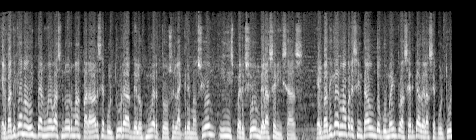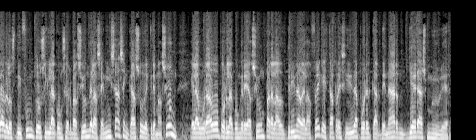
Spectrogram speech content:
El Vaticano dicta nuevas normas para dar sepultura de los muertos, la cremación y dispersión de las cenizas. El Vaticano ha presentado un documento acerca de la sepultura de los difuntos y la conservación de las cenizas en caso de cremación, elaborado por la Congregación para la Doctrina de la Fe que está presidida por el cardenal Gerard Müller.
